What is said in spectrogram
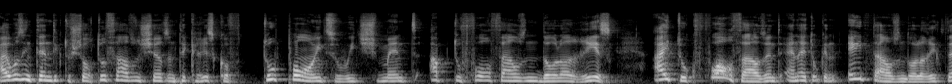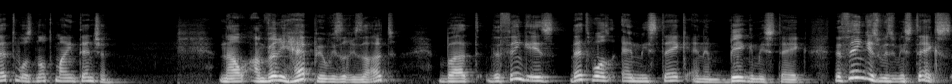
I was intending to short 2,000 shares and take a risk of 2 points, which meant up to $4,000 risk. I took 4,000 and I took an $8,000 risk. That was not my intention. Now, I'm very happy with the result, but the thing is that was a mistake and a big mistake. The thing is with mistakes,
